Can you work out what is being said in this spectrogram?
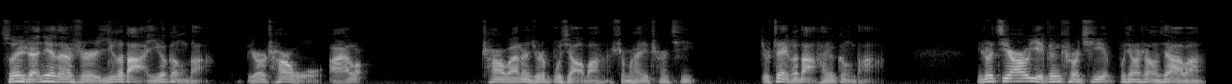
所以人家呢是一个大一个更大。比如叉五 L，叉五 L 你觉得不小吧？上面还一叉七，就这个大还有更大。你说 GLE 跟 Q 七不相上下吧？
